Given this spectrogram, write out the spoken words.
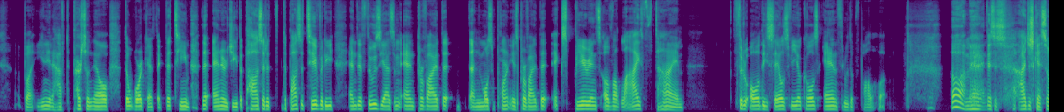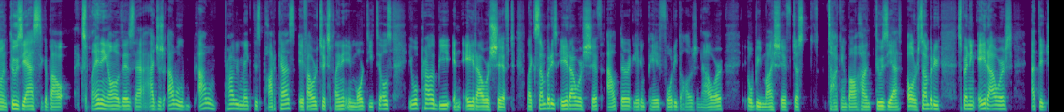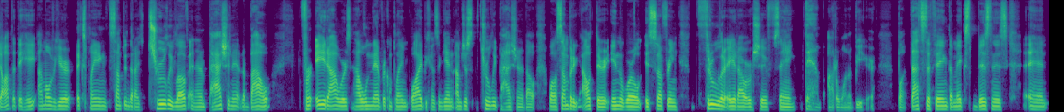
But you need to have the personnel, the work ethic, the team, the energy, the positive, the positivity, and the enthusiasm, and provide the and most important is provide the experience of a lifetime through all these sales vehicles and through the follow up. Oh man, this is I just get so enthusiastic about explaining all this that I just I will I will probably make this podcast if I were to explain it in more details, it will probably be an 8-hour shift. Like somebody's 8-hour shift out there getting paid $40 an hour, it will be my shift just talking about how enthusiastic or somebody spending 8 hours at the job that they hate. I'm over here explaining something that I truly love and I'm passionate about for eight hours. I will never complain. Why? Because again, I'm just truly passionate about while somebody out there in the world is suffering through their eight hour shift saying, damn, I don't want to be here. But that's the thing that makes business and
